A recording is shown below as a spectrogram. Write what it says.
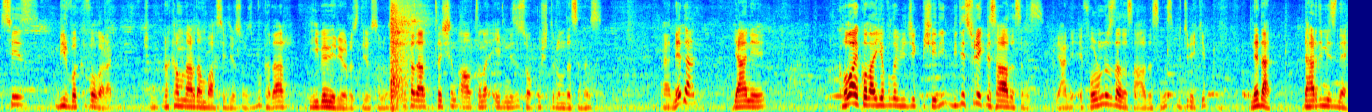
Siz bir vakıf olarak şimdi rakamlardan bahsediyorsunuz. Bu kadar hibe veriyoruz diyorsunuz. Bu kadar taşın altına elinizi sokmuş durumdasınız. E, neden? Yani kolay kolay yapılabilecek bir şey değil. Bir de sürekli sahadasınız. Yani eforunuzla da sahadasınız bütün ekip. Neden? Derdimiz ne?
